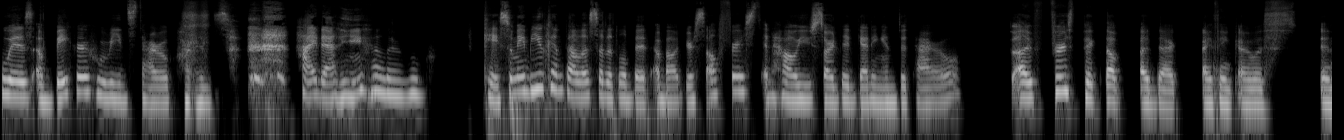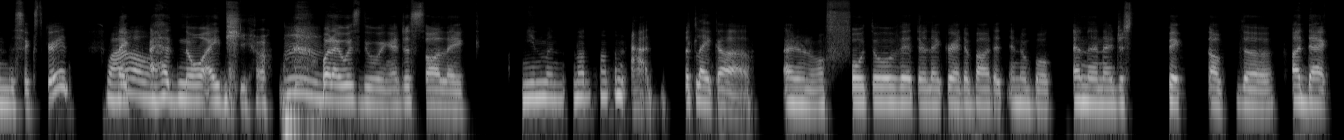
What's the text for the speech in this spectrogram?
who is a baker who reads tarot cards. Hi, Danny. Hello. Okay, so maybe you can tell us a little bit about yourself first and how you started getting into tarot. I first picked up a deck, I think I was in the sixth grade. Wow. Like I had no idea Mm. what I was doing. I just saw like not not an ad, but like a I don't know, a photo of it or like read about it in a book. And then I just picked up the a deck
